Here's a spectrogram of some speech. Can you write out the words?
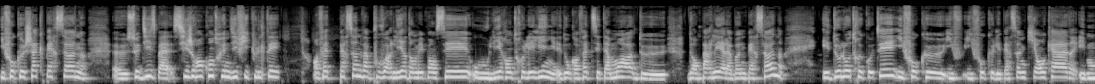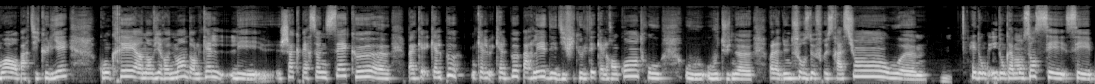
Il faut que chaque personne euh, se dise bah, si je rencontre une difficulté, en fait personne va pouvoir lire dans mes pensées ou lire entre les lignes, et donc en fait c'est à moi de d'en parler à la bonne personne. Et de l'autre côté, il faut que il, faut que les personnes qui encadrent et moi en particulier, qu'on crée un environnement dans lequel les chaque personne sait que euh, bah, qu'elle peut qu'elle peut parler des difficultés qu'elle rencontre ou ou, ou d'une voilà d'une source de frustration ou euh. Et donc, et donc, à mon sens, c'est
